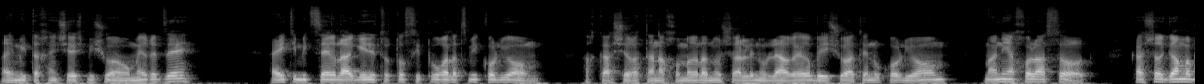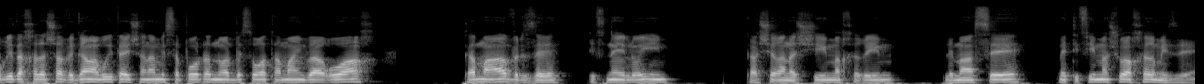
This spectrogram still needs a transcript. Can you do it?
האם ייתכן שיש מישהו האומר את זה? הייתי מצטער להגיד את אותו סיפור על עצמי כל יום, אך כאשר התנ"ך אומר לנו שעלינו להרהר בישועתנו כל יום, מה אני יכול לעשות? כאשר גם הברית החדשה וגם הברית הישנה מספרות לנו על בשורת המים והרוח, כמה עוול זה לפני אלוהים, כאשר אנשים אחרים למעשה מטיפים משהו אחר מזה.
